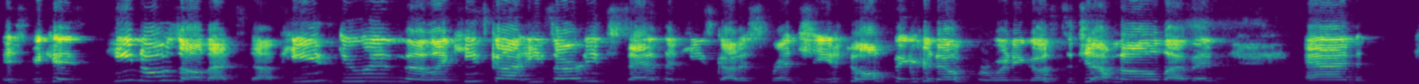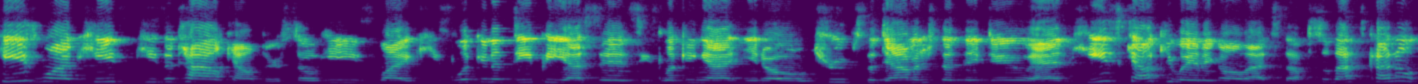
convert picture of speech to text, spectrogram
is because he knows all that stuff. He's doing the like he's got he's already said that he's got a spreadsheet all figured out for when he goes to town hall eleven, and he's what he's he's a tile counter. So he's like he's looking at DPSs, he's looking at you know troops, the damage that they do, and he's calculating all that stuff. So that's kind of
